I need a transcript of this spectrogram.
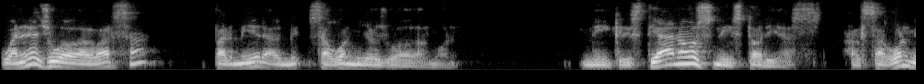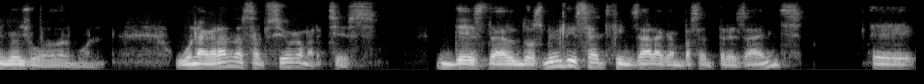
quan era jugador del Barça, per mi era el segon millor jugador del món. Ni Cristianos ni històries. El segon millor jugador del món. Una gran decepció que marxés. Des del 2017 fins ara, que han passat 3 anys, eh,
